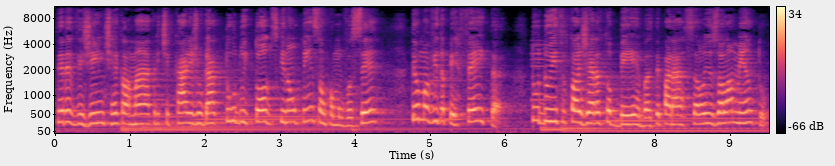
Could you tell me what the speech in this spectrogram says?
Ser exigente, reclamar, criticar e julgar tudo e todos que não pensam como você? Ter uma vida perfeita? Tudo isso só gera soberba, separação e isolamento.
